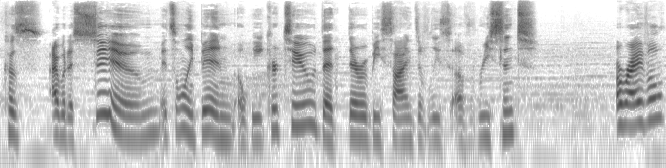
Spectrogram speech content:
Because I would assume it's only been a week or two that there would be signs of at least of recent arrival.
